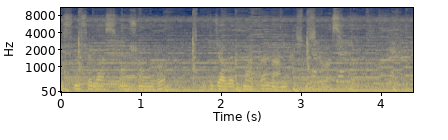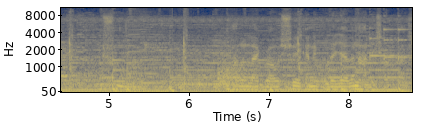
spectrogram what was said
রামকৃষ্ণ সেবাশ্রম সংঘ জগৎমাতা রামকৃষ্ণ সেবাশ্রম। সুন্দর ভালো লাগবে, অবশ্যই এখানে ঘুরে যাবেন হালি সরকার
